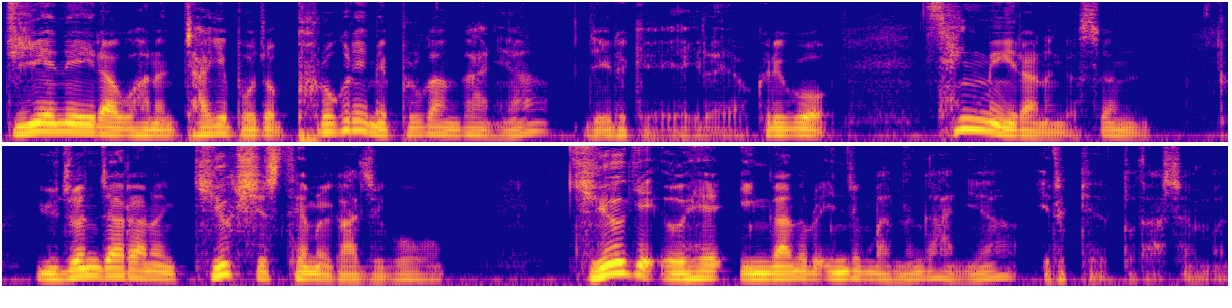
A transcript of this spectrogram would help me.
DNA라고 하는 자기 보조 프로그램에 불과한 거 아니야? 이제 이렇게 얘기를 해요. 그리고 생명이라는 것은 유전자라는 기억 시스템을 가지고 기억에 의해 인간으로 인정받는 거 아니야? 이렇게 또 다시 한번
